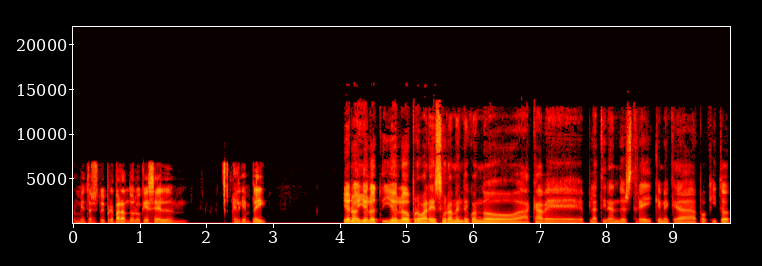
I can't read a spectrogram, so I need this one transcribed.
mientras estoy preparando lo que es el, el gameplay. Yo no, yo lo, yo lo probaré seguramente cuando acabe platinando Stray, que me queda poquito.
